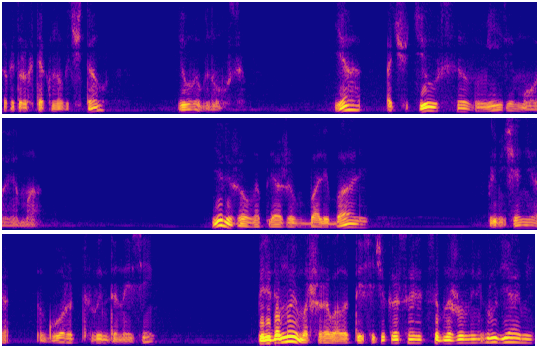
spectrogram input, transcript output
о которых так много читал, и улыбнулся. Я очутился в мире Моэма. Я лежал на пляже в Бали-Бали. Примечание «Город в Индонезии». Передо мной маршировало тысяча красавиц с обнаженными грудями,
